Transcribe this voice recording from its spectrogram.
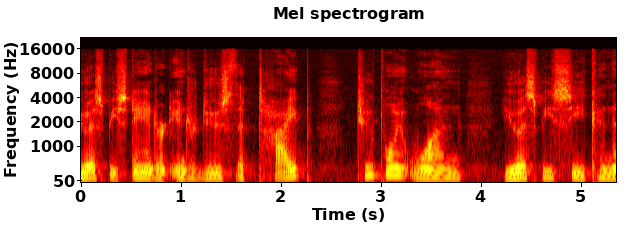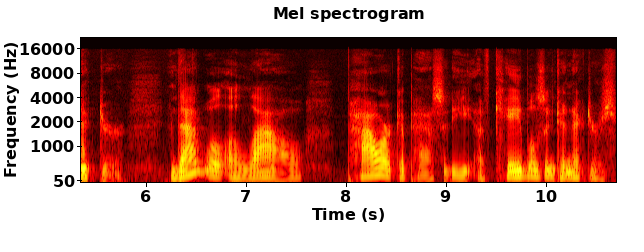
USB standard introduced the Type 2.1 USB C connector, and that will allow power capacity of cables and connectors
